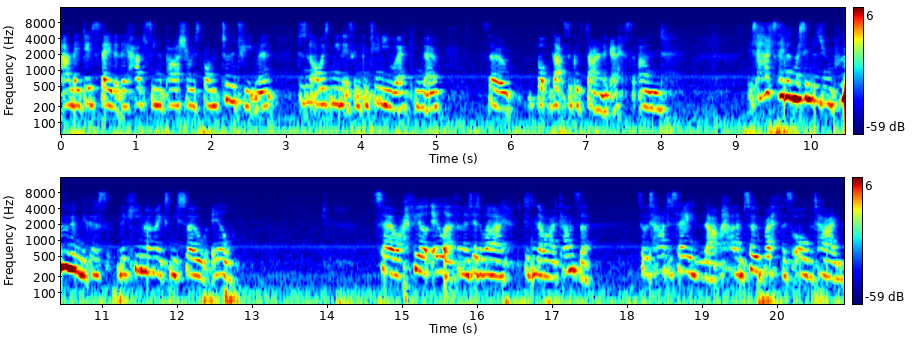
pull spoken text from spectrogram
and they did say that they had seen a partial response to the treatment, doesn't always mean that it's going to continue working though. So, but that's a good sign, I guess. And it's hard to say whether my symptoms are improving because the chemo makes me so ill. So I feel iller than I did when I didn't know I had cancer. So it's hard to say that, and I'm so breathless all the time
